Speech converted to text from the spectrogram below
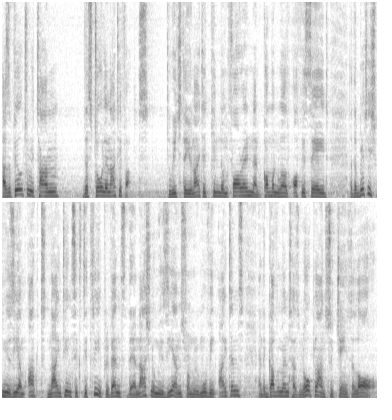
has appealed to return the stolen artifacts, to which the United Kingdom Foreign and Commonwealth Office said that the British Museum Act 1963 prevents their national museums from removing items and the government has no plans to change the law.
